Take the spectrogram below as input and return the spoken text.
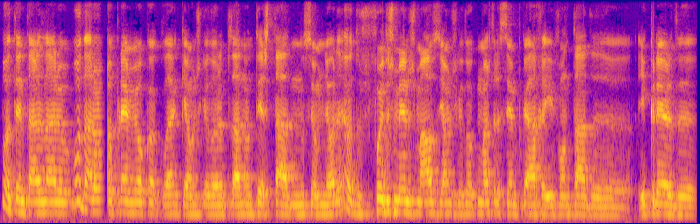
Vou tentar dar o, vou dar o prémio ao Coquelin, que é um jogador, apesar de não ter estado no seu melhor, é foi dos menos maus e é um jogador que mostra sempre garra e vontade e querer de,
